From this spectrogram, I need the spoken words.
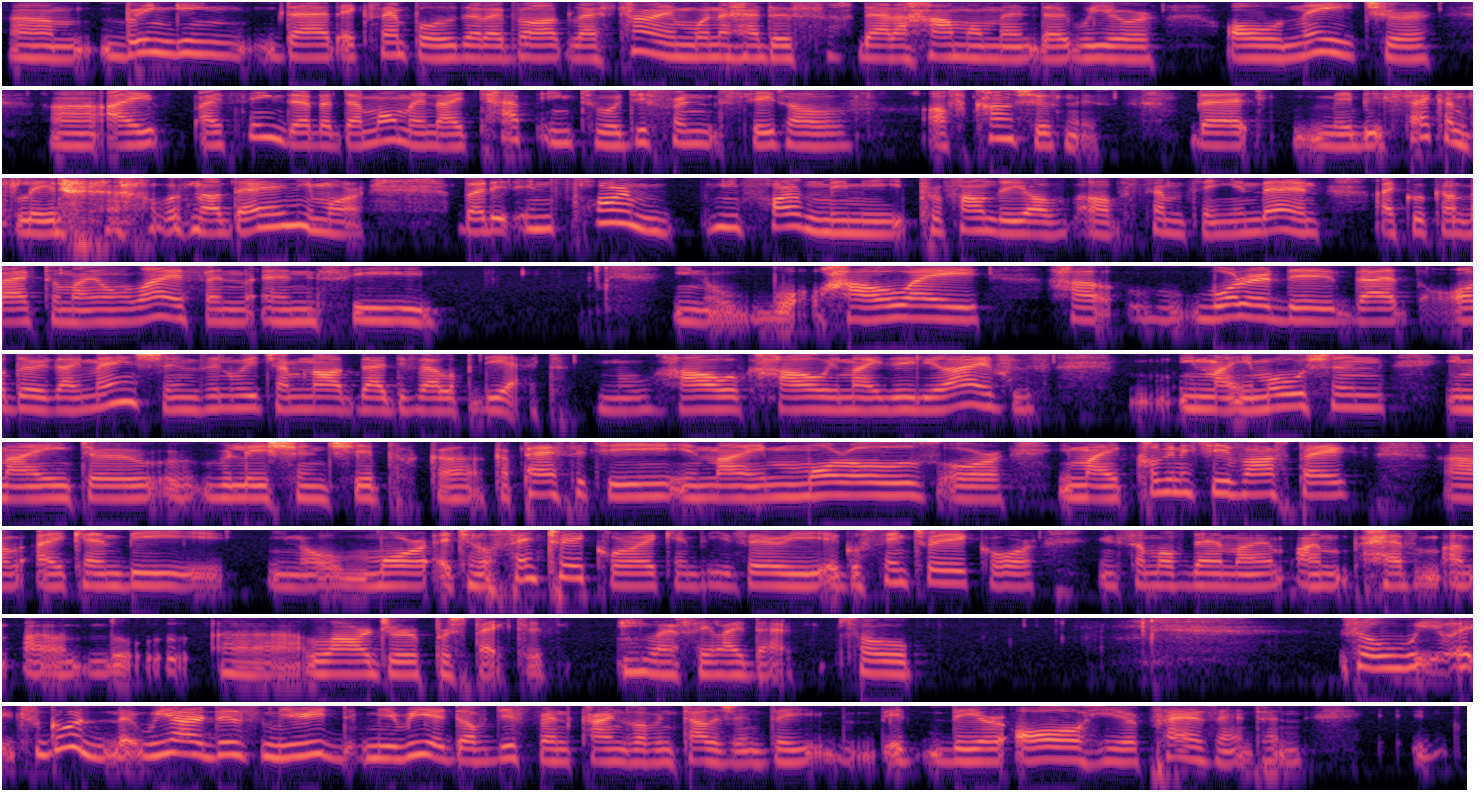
Um, bringing that example that I brought last time when I had this that aha moment that we are all nature, uh, I I think that at that moment I tap into a different state of of consciousness that maybe seconds later was not there anymore. But it informed informed me profoundly of, of something, and then I could come back to my own life and and see, you know, how I how what are the that other dimensions in which I'm not that developed yet? You know, how how in my daily lives, in my emotion, in my interrelationship ca- capacity, in my morals, or in my cognitive aspect, um, I can be you know more ethnocentric or I can be very egocentric or in some of them I'm, I'm have a, a larger perspective let's say like that so so we, it's good. We are this myriad, myriad of different kinds of intelligence. They, they, they are all here present. And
